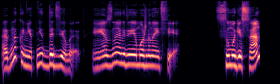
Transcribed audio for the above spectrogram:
Однако нет-нет да делает, и я знаю, где ее можно найти. «Цумуги-сан?»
